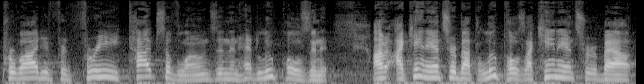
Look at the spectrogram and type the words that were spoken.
provided for three types of loans and then had loopholes in it? I, I can't answer about the loopholes. I can't answer about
